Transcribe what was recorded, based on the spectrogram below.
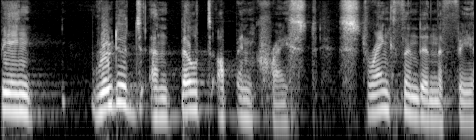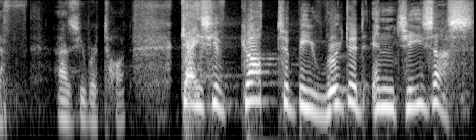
being rooted and built up in Christ, strengthened in the faith as you were taught. Guys, you've got to be rooted in Jesus.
